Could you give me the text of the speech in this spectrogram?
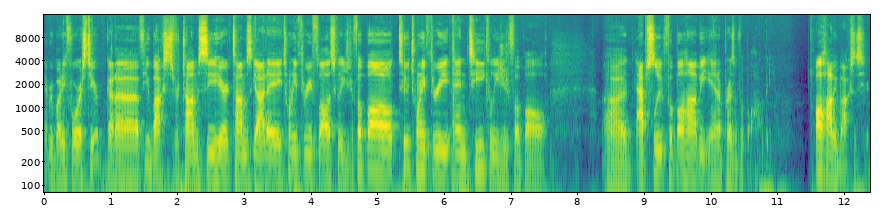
Everybody, Forrest here. Got a few boxes for Tom C here. Tom's got a 23 Flawless Collegiate Football, 223 NT Collegiate Football, uh, Absolute Football Hobby, and a Prizm Football Hobby. All hobby boxes here.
